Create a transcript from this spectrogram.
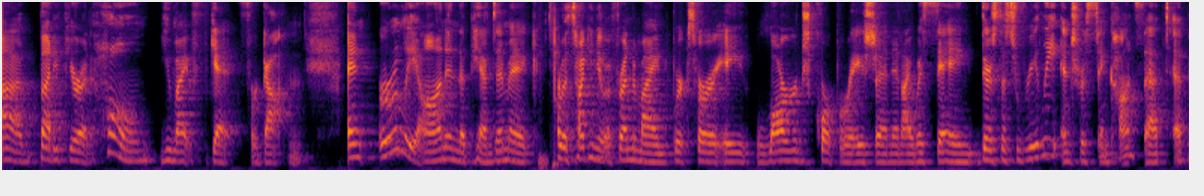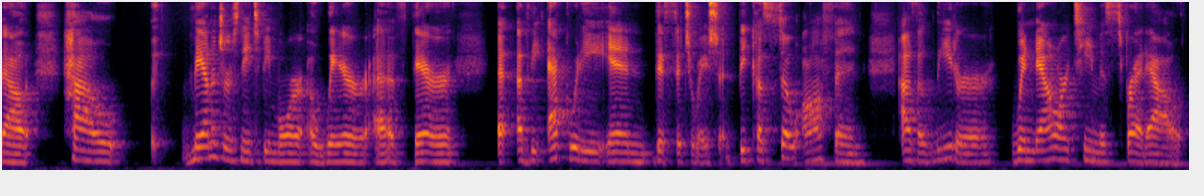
Um, but if you're at home, you might get forgotten. And early on in the pandemic, I was talking to a friend of mine works for a large corporation, and I was saying there's this really interesting concept about how managers need to be more aware of their of the equity in this situation. Because so often as a leader when now our team is spread out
